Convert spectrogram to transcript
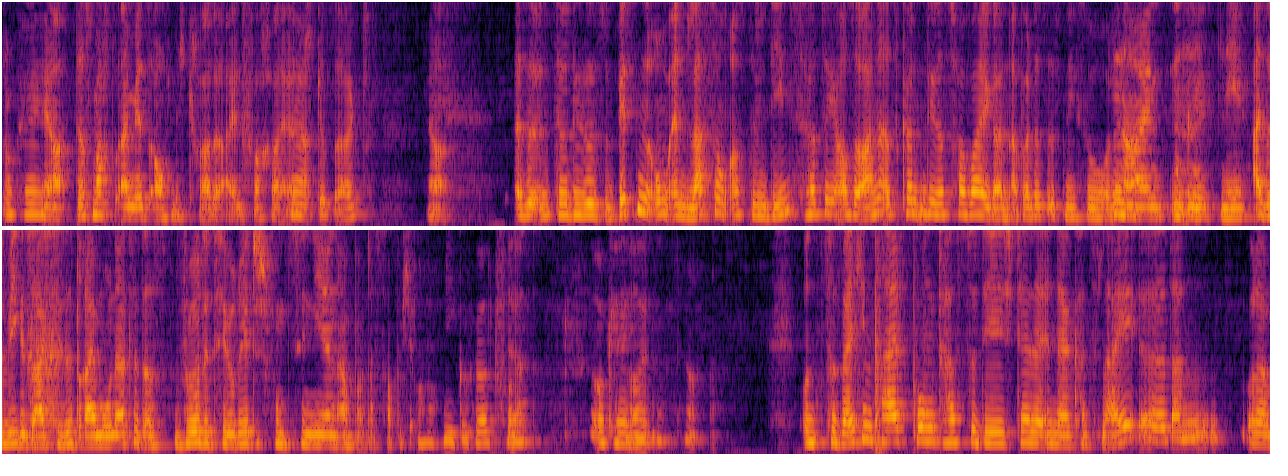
Okay. Ja, das macht es einem jetzt auch nicht gerade einfacher, ehrlich ja. gesagt. Ja. Also so dieses Bitten um Entlassung aus dem Dienst hört sich auch so an, als könnten die das verweigern, aber das ist nicht so, oder? Nein, okay. nee. Also wie gesagt, diese drei Monate, das würde theoretisch funktionieren, aber das habe ich auch noch nie gehört von ja. okay. Leuten. Ja. Und zu welchem Zeitpunkt hast du die Stelle in der Kanzlei äh, dann, oder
